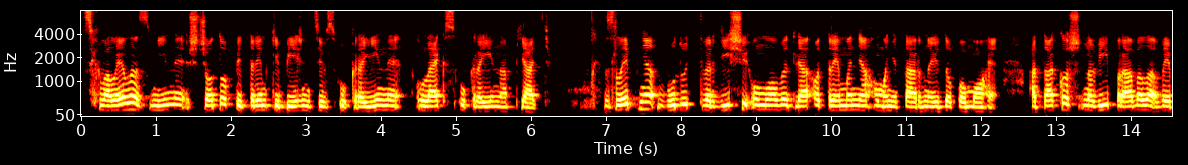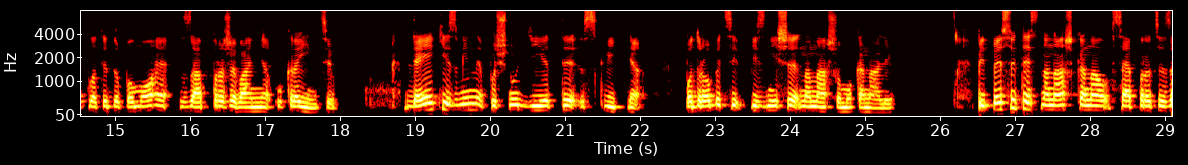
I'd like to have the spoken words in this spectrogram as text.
схвалила зміни щодо підтримки біженців з України Лекс Україна 5. З липня будуть твердіші умови для отримання гуманітарної допомоги, а також нові правила виплати допомоги за проживання українців. Деякі зміни почнуть діяти з квітня. Подробиці пізніше на нашому каналі. Підписуйтесь на наш канал Все про ЦЗ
